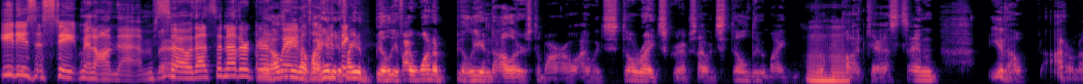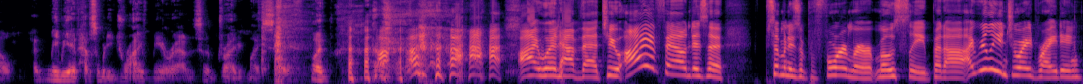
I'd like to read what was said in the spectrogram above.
it is a statement on them. Yeah. So that's another good I mean, way to if I, had, if I had a billion, if I won a billion dollars tomorrow, I would still write scripts. I would still do my mm-hmm. Podcasts, and you know, I don't know. Maybe I'd have somebody drive me around instead of driving myself. But I would have that too. I have found as a someone who's a performer mostly, but uh, I really enjoyed writing,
